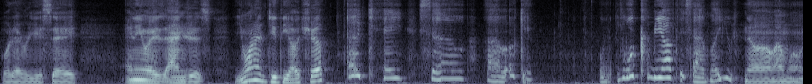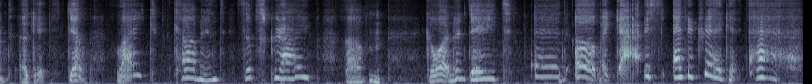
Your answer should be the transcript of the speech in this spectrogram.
Whatever you say. Anyways, Andres, you want to do the outro? Okay, so, um, okay. You won't cut me off this time, will you? No, I won't. Okay, so, like, comment, subscribe, um, go on a date, and oh my god, it's the Ender Dragon. Ah.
